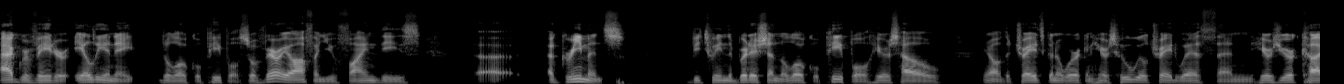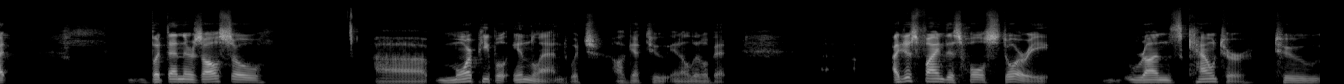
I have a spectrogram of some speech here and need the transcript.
aggravate or alienate the local people. So, very often you find these uh, agreements between the British and the local people. Here's how you know the trade's going to work and here's who we'll trade with and here's your cut. But then there's also uh, more people inland which i'll get to in a little bit. I just find this whole story runs counter to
